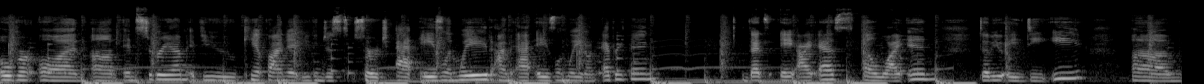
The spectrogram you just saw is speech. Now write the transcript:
over on um, Instagram. If you can't find it, you can just search at Aislyn Wade. I'm at Aislyn Wade on everything. That's A I S L Y N W A D E. Um,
